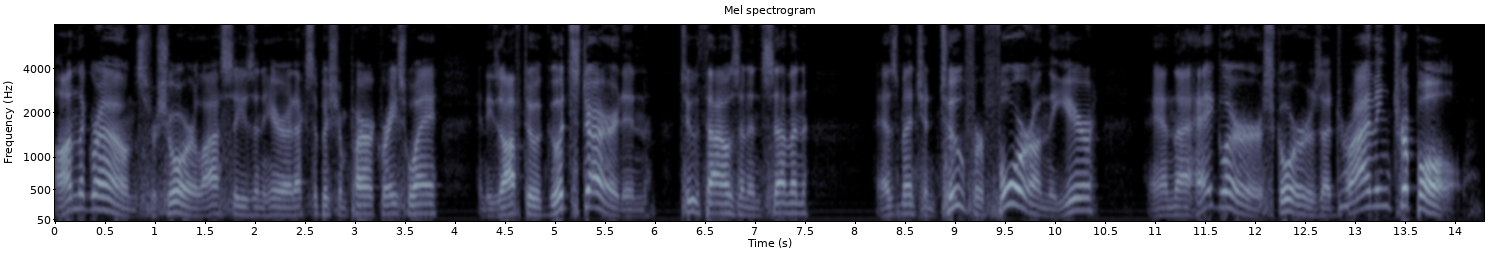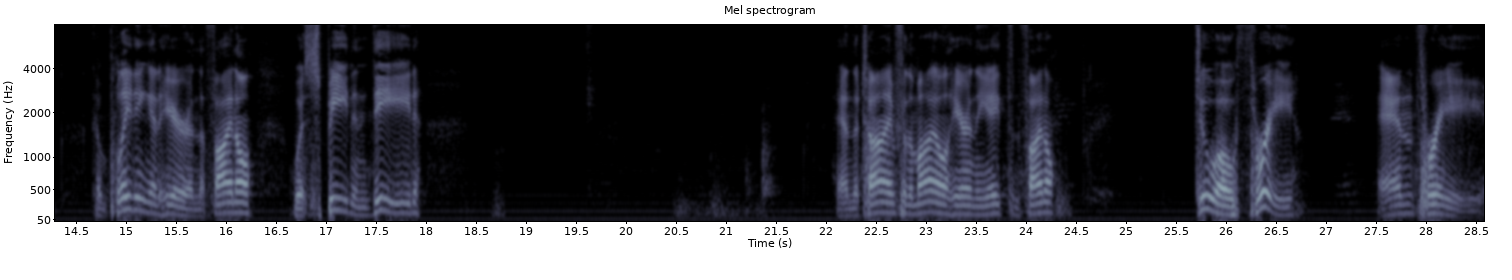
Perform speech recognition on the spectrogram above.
on the grounds for sure last season here at Exhibition Park Raceway. And he's off to a good start in 2007. As mentioned, two for four on the year. And the Hagler scores a driving triple, completing it here in the final with speed indeed. And the time for the mile here in the eighth and final 203 and 3.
